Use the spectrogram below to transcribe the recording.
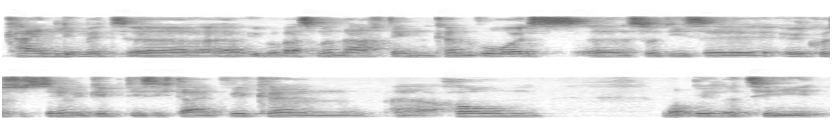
kein Limit, äh, über was man nachdenken kann, wo es äh, so diese Ökosysteme gibt, die sich da entwickeln, äh, Home, Mobility,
